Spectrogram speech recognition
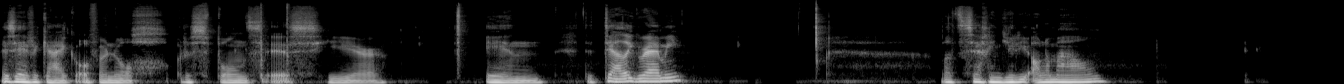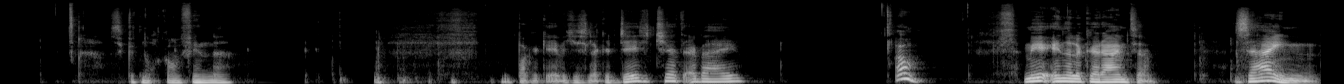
Eens even kijken of er nog respons is hier in de Telegrammy. Wat zeggen jullie allemaal? Als ik het nog kan vinden. Dan pak ik eventjes lekker deze chat erbij. Oh, meer innerlijke ruimte. Zijn.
